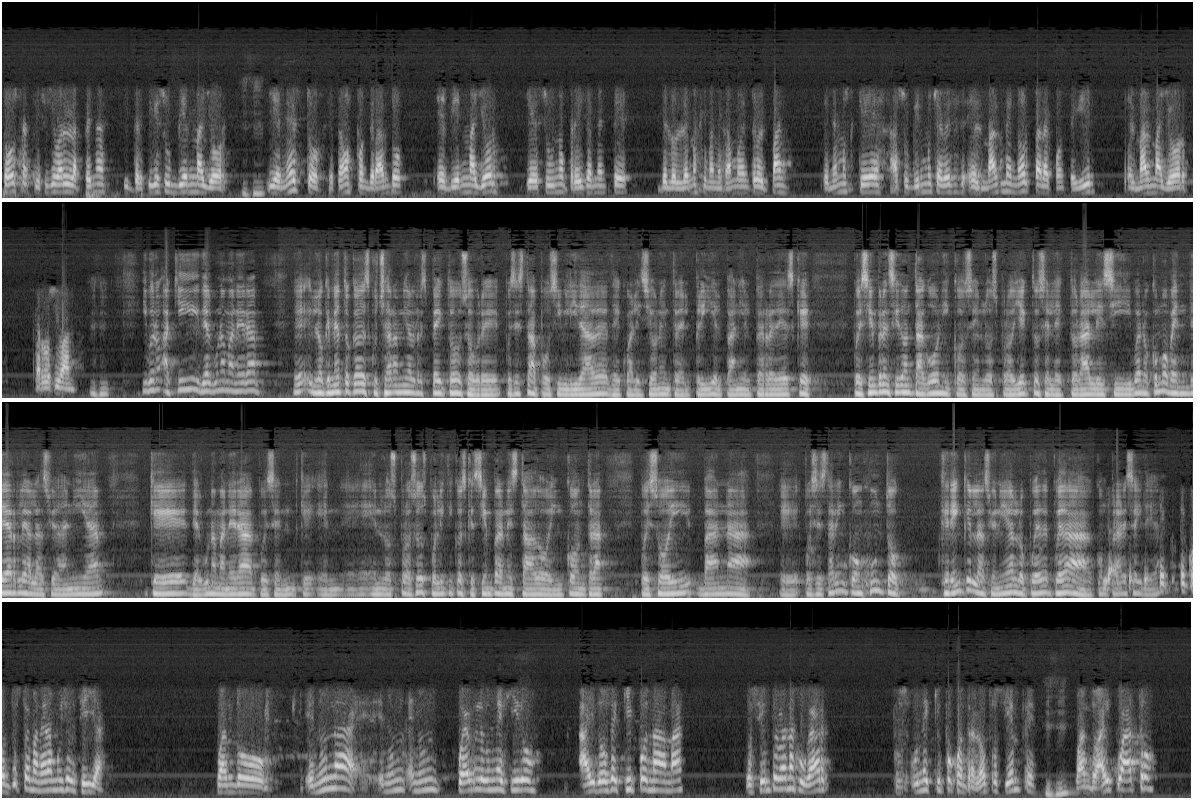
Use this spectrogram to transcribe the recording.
todo sacrificio vale la pena si persigues un bien mayor. Y en esto estamos ponderando el bien mayor, que es uno precisamente de los lemas que manejamos dentro del PAN. Tenemos que asumir muchas veces el mal menor para conseguir el mal mayor, Carlos Iván. Y bueno, aquí de alguna manera eh, lo que me ha tocado escuchar a mí al respecto sobre pues esta posibilidad de coalición entre el PRI, el PAN y el PRD es que pues siempre han sido antagónicos en los proyectos electorales y bueno, cómo venderle a la ciudadanía que de alguna manera pues en, que en, los procesos políticos que siempre han estado en contra, pues hoy van a eh, pues estar en conjunto. ¿Creen que la ciudadanía lo puede, pueda comprar esa idea? Te, te, contesto de manera muy sencilla. Cuando en, una, en, un, en un pueblo, en un ejido, hay dos equipos nada más, pues siempre van a jugar pues un equipo contra el otro siempre. Cuando hay cuatro,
